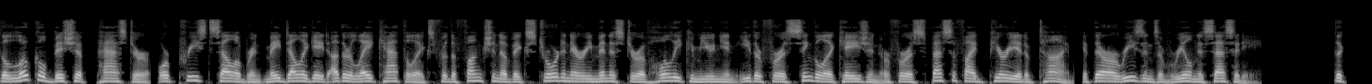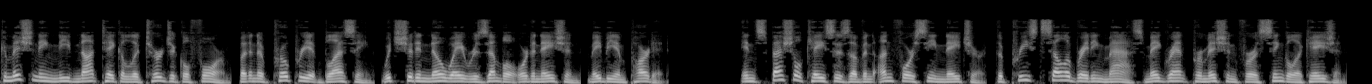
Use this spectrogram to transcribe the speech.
The local bishop, pastor, or priest celebrant may delegate other lay Catholics for the function of extraordinary minister of Holy Communion either for a single occasion or for a specified period of time, if there are reasons of real necessity. The commissioning need not take a liturgical form, but an appropriate blessing, which should in no way resemble ordination, may be imparted. In special cases of an unforeseen nature, the priest celebrating Mass may grant permission for a single occasion.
